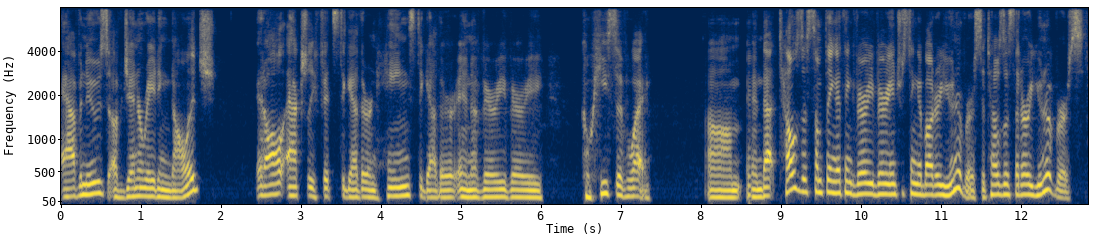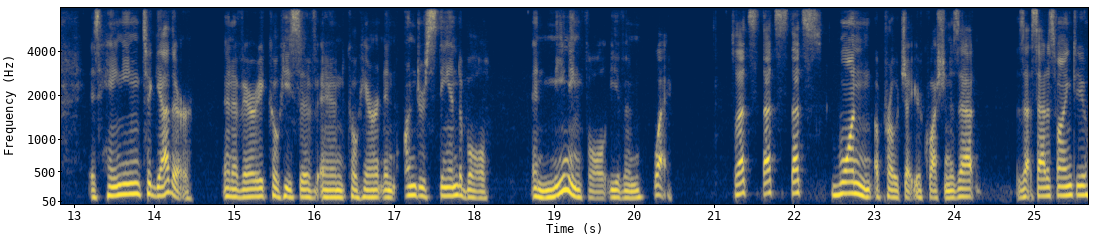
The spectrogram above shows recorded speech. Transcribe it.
avenues of generating knowledge it all actually fits together and hangs together in a very, very cohesive way. Um, and that tells us something I think very, very interesting about our universe. It tells us that our universe is hanging together in a very cohesive and coherent and understandable and meaningful even way. So that's that's that's one approach at your question. Is that is that satisfying to you?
